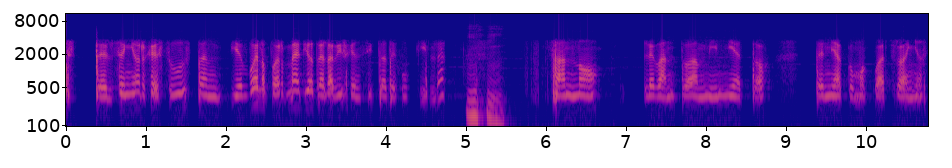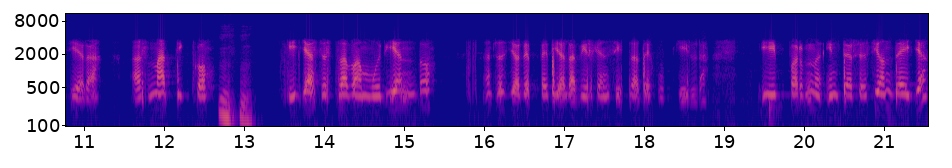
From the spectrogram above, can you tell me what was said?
este, el Señor Jesús también, bueno, por medio de la Virgencita de Juquila, sanó, levantó a mi nieto, tenía como cuatro años y era asmático y ya se estaba muriendo. Entonces yo le pedí a la Virgencita de Juquila y por intercesión de ella,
